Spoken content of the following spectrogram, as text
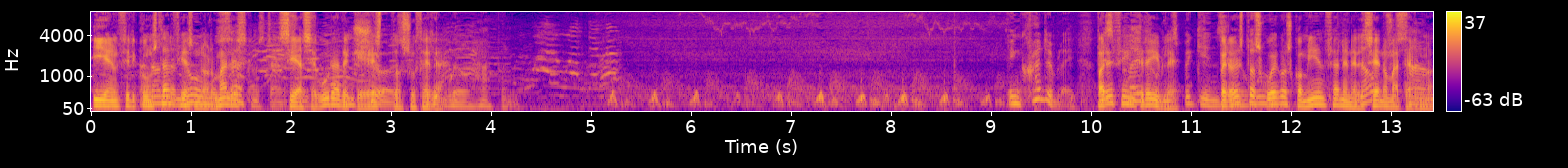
y en circunstancias normales se asegura de que esto suceda. Parece increíble, pero estos juegos comienzan en el seno materno.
